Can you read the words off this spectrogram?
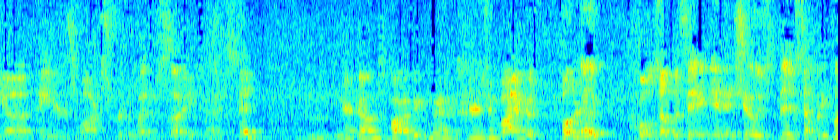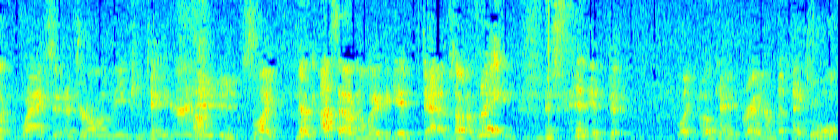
the uh, painter's blocks for the website. Nice. And here comes Bobby cruising by and goes, oh look, holds up a thing and it shows this somebody putting wax in a Dramamine container and it, it's like, look, I found a way to get dabs on a plane. It- it- like, okay, random, but thank you.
